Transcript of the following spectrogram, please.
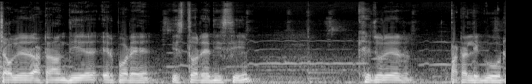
চাউলের আটা দিয়ে এরপরে স্তরে দিছি। খেজুরের পাটালি গুড়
